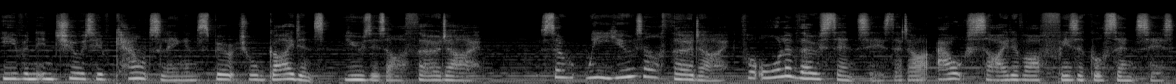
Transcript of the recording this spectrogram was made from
Even intuitive counseling and spiritual guidance uses our third eye. So we use our third eye for all of those senses that are outside of our physical senses,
